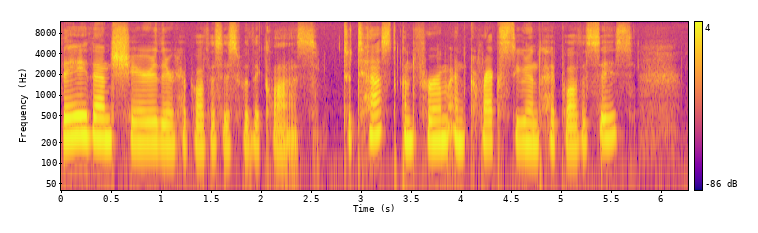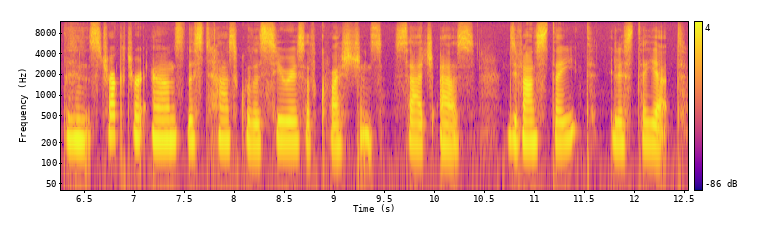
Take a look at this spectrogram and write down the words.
They then share their hypothesis with the class. To test, confirm, and correct student hypotheses, the instructor ends this task with a series of questions, such as «Диван стоит или стоят?»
